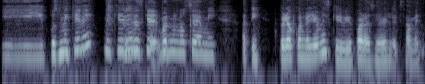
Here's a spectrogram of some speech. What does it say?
Y pues me quedé, me quedé. Pues es que, bueno, no sé a mí, a ti, pero cuando yo me inscribí para hacer el examen,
